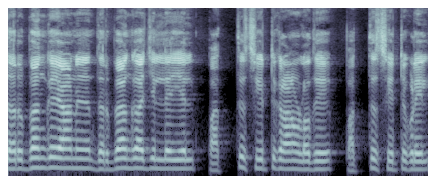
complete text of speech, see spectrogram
ദർഭംഗയാണ് ദർഭംഗ ജില്ലയിൽ പത്ത് സീറ്റുകളാണുള്ളത്. പത്ത് സീറ്റുകളിൽ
